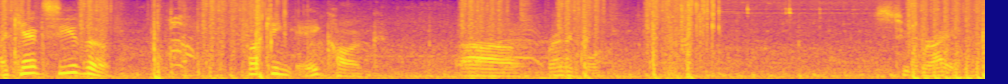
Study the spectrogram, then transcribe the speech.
I can't see the fucking ACOG uh, reticle. Too bright.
